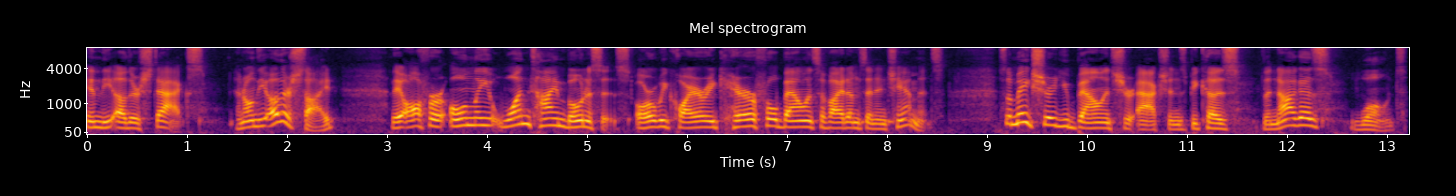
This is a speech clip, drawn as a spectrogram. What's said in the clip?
in the other stacks. And on the other side, they offer only one-time bonuses or require a careful balance of items and enchantments. So make sure you balance your actions because the Nagas won't.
